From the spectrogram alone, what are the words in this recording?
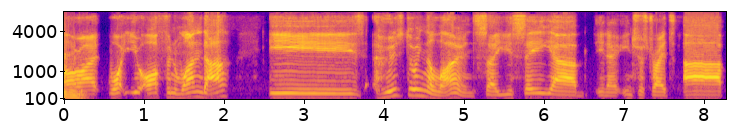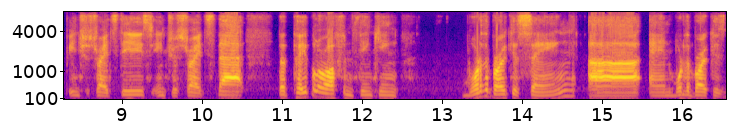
All right. What you often wonder is who's doing the loans. So you see, uh, you know, interest rates up, interest rates this, interest rates that, but people are often thinking, what are the brokers seeing uh, and what are the brokers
